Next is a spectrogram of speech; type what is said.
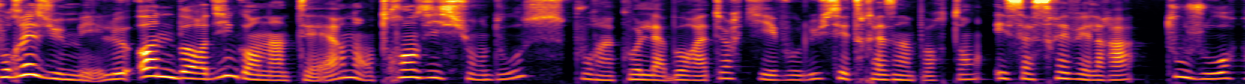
Pour résumer, le onboarding en interne, en transition douce, pour un collaborateur qui évolue, c'est très important et ça se révélera toujours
